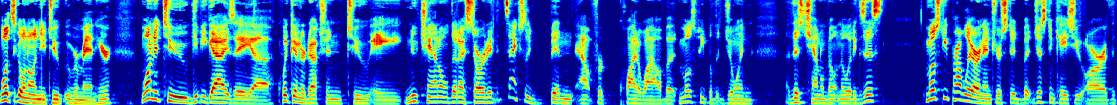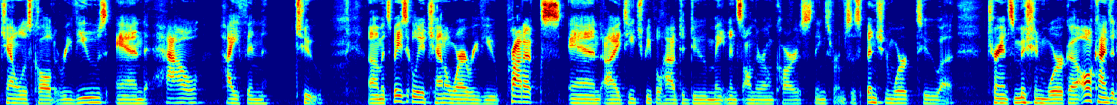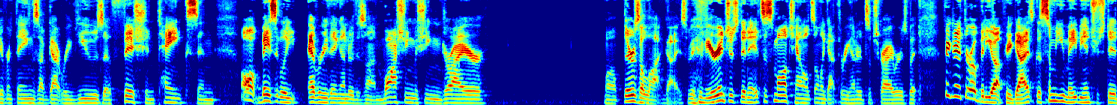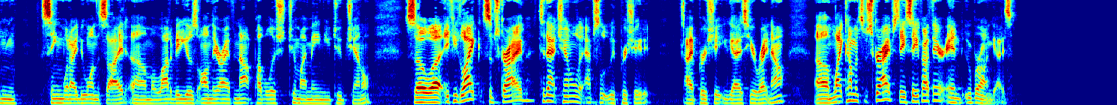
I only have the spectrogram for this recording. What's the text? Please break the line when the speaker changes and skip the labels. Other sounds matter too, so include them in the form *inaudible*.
What's going on YouTube? Uberman here. Wanted to give you guys a uh, quick introduction to a new channel that I started. It's actually been out for quite a while, but most people that join this channel don't know it exists. Most of you probably aren't interested, but just in case you are, the channel is called Reviews and How hyphen to. Um, it's basically a channel where I review products and I teach people how to do maintenance on their own cars, things from suspension work to uh, transmission work, uh, all kinds of different things. I've got reviews of fish and tanks and all basically everything under the sun. Washing machine, dryer. Well, there's a lot, guys. *laughs* If you're interested in it, it's a small channel. It's only got 300 subscribers, but I figured I'd throw a video out for you guys because some of you may be interested in seeing what I do on the side. Um, a lot of videos on there I have not published to my main YouTube channel. So uh, if you'd like, subscribe to that channel. I absolutely appreciate it. I appreciate you guys here right now. Um, like, comment, subscribe. Stay safe out there, and Uber on, guys.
